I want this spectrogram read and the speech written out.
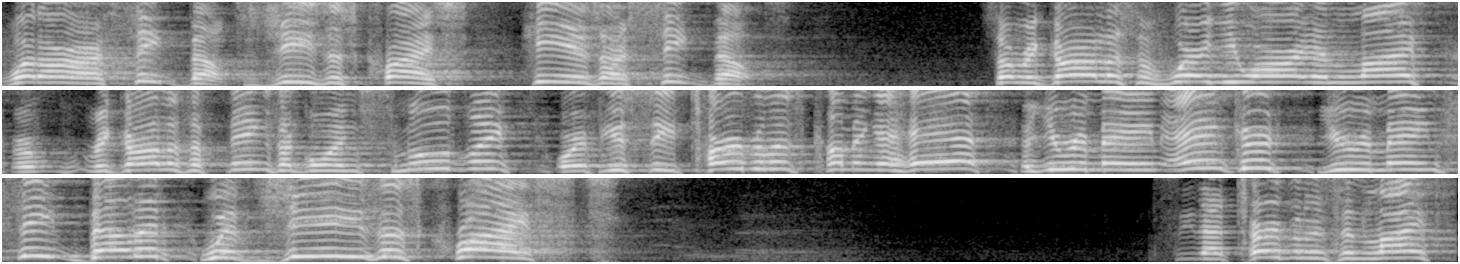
what are our seat belts? Jesus Christ, He is our seat belt. So, regardless of where you are in life, or regardless if things are going smoothly, or if you see turbulence coming ahead, you remain anchored, you remain seat belted with Jesus Christ. See that turbulence in life?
